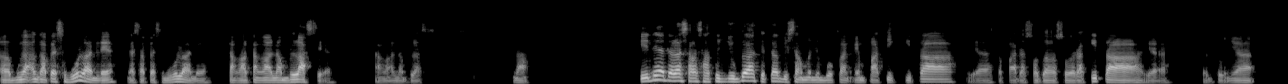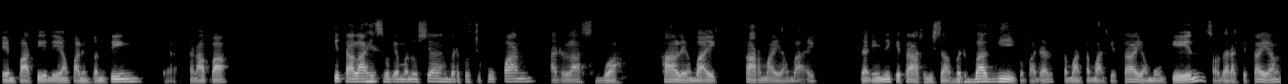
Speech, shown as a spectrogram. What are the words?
eh, nggak sampai sebulan ya, nggak sampai sebulan ya, tanggal tanggal 16 ya, tanggal 16. Nah, ini adalah salah satu juga kita bisa menimbulkan empati kita ya kepada saudara-saudara kita ya tentunya empati ini yang paling penting ya. kenapa kita lahir sebagai manusia yang berkecukupan adalah sebuah hal yang baik, karma yang baik. Dan ini kita harus bisa berbagi kepada teman-teman kita yang mungkin saudara kita yang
